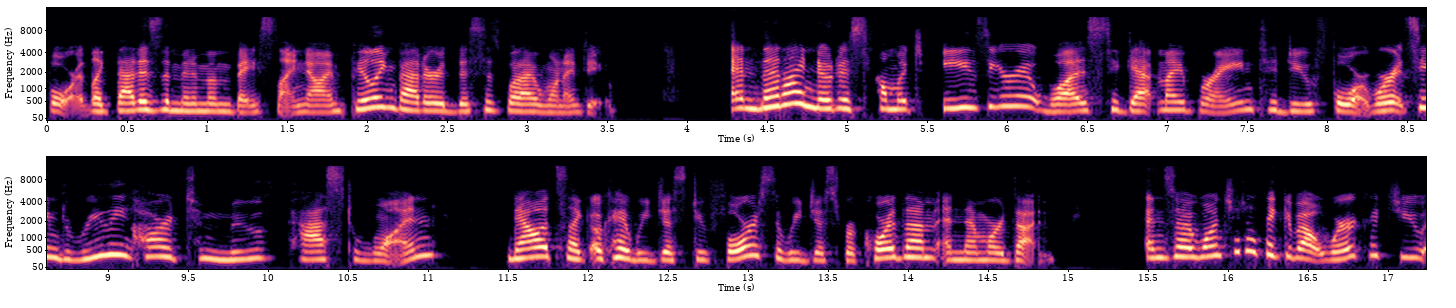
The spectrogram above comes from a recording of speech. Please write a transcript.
four? Like that is the minimum baseline. Now I'm feeling better. This is what I want to do. And then I noticed how much easier it was to get my brain to do four, where it seemed really hard to move past one. Now it's like, okay, we just do four. So we just record them and then we're done. And so I want you to think about where could you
